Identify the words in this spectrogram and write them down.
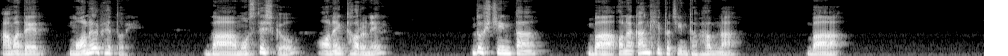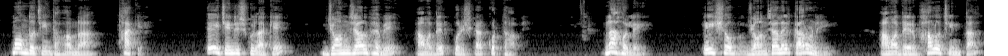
আমাদের মনের ভেতরে বা মস্তিষ্কেও অনেক ধরনের দুশ্চিন্তা বা অনাকাঙ্ক্ষিত চিন্তাভাবনা বা মন্দ চিন্তাভাবনা থাকে। এই জিনিসগুলাকে জঞ্জাল ভেবে আমাদের পরিষ্কার করতে হবে। না হলে এইসব জঞ্জালের কারণেই আমাদের ভালো চিন্তা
